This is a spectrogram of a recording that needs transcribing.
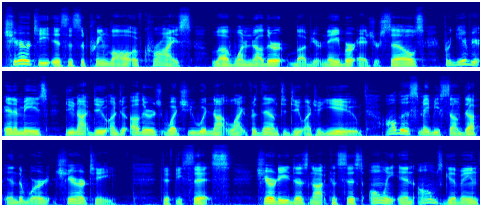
Charity is the supreme law of Christ. Love one another, love your neighbor as yourselves, forgive your enemies, do not do unto others what you would not like for them to do unto you. All this may be summed up in the word charity. 56. Charity does not consist only in almsgiving,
